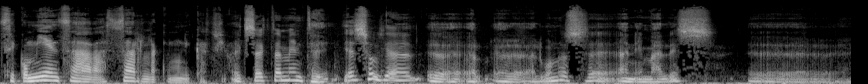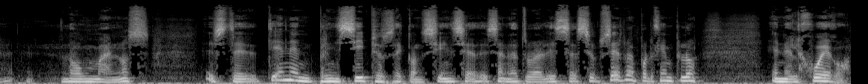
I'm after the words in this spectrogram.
se, comienza a basar la comunicación. Exactamente. Y eso ya eh, eh, algunos animales eh, no humanos, este, tienen principios de conciencia de esa naturaleza. Se observa, por ejemplo, en el juego.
